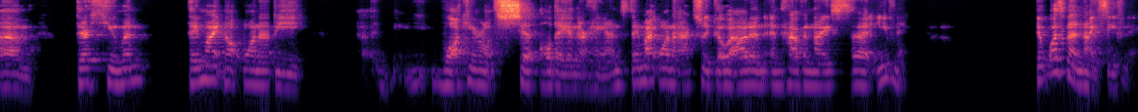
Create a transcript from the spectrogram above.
Um, they're human. They might not want to be uh, walking around with shit all day in their hands. They might want to actually go out and, and have a nice uh, evening. It wasn't a nice evening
